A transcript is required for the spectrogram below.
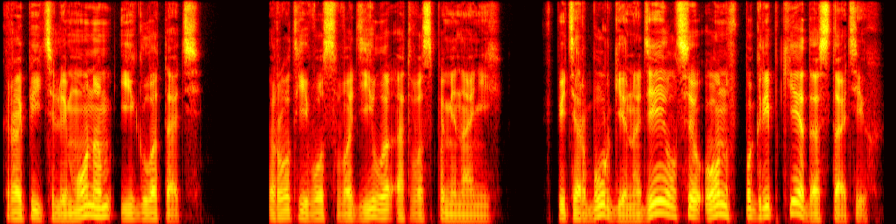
кропить лимоном и глотать. Рот его сводило от воспоминаний. В Петербурге надеялся он в погребке достать их.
